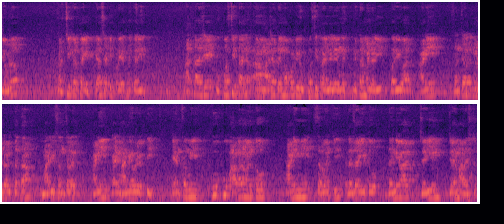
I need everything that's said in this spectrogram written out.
जेवढं खर्ची करता येईल त्यासाठी प्रयत्न करीन. आता जे उपस्थित आल्या माझ्या प्रेमापोटी उपस्थित राहिलेले मि- मित्रमंडळी परिवार आणि संचालक मंडळ तथा माजी संचालक आणि काही मान्यवर व्यक्ती यांचं मी खूप खूप आभार मानतो आणि मी सर्वांची रजा घेतो. धन्यवाद. जय हिंद. जय महाराष्ट्र.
